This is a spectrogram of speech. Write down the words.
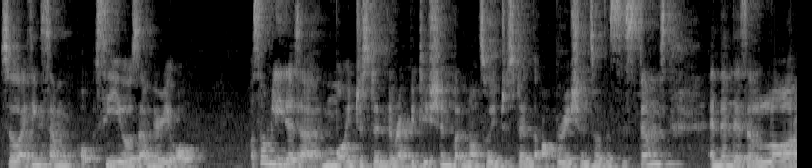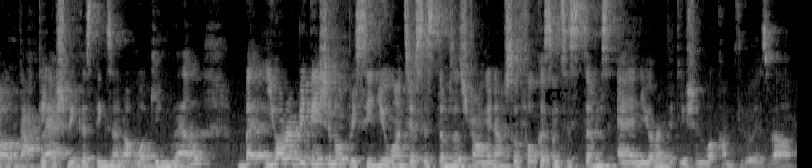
So I think some CEOs are very, some leaders are more interested in the reputation, but not so interested in the operations or the systems and then there's a lot of backlash because things are not working well. But your reputation will precede you once your systems are strong enough. So focus on systems and your reputation will come through as well.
